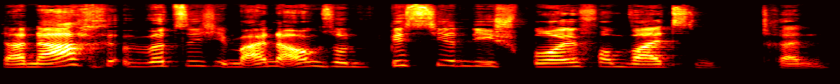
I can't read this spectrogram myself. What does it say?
Danach wird sich in meinen Augen so ein bisschen die Spreu vom Weizen trennen.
